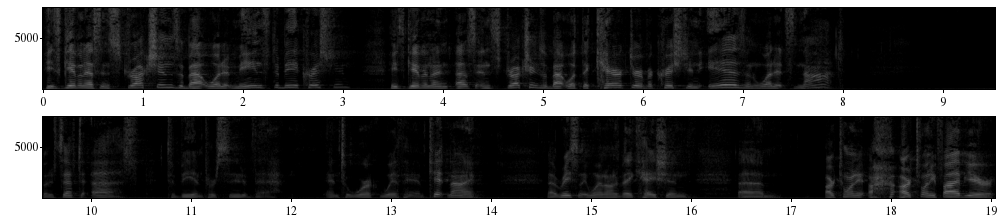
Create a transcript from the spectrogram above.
He's given us instructions about what it means to be a Christian. He's given us instructions about what the character of a Christian is and what it's not. But it's up to us to be in pursuit of that and to work with him. Kit and I uh, recently went on a vacation. Um, our 20, our 25 year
